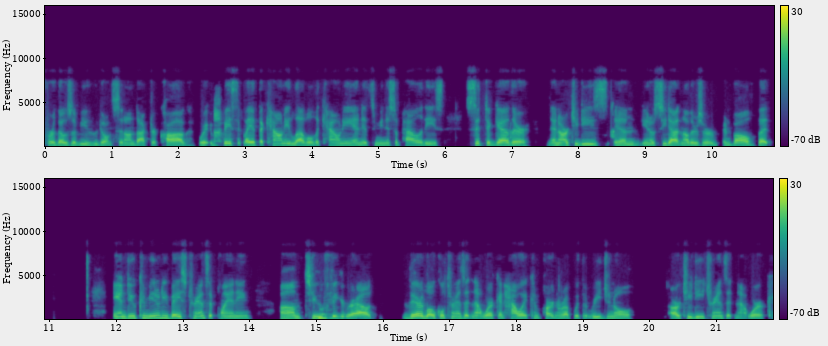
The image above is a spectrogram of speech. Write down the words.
for those of you who don't sit on DRCOG, where basically at the county level, the county and its municipalities sit together and RTDs and, you know, CDOT and others are involved, but and do community-based transit planning um, to Okay. figure out their local transit network and how it can partner up with the regional RTD transit network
